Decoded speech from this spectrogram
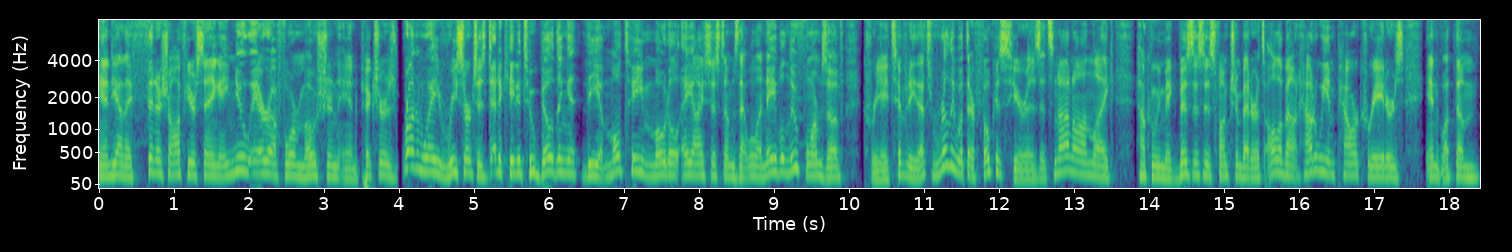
And yeah, they finish off here saying a new era for motion and pictures. Runway Research is dedicated to building the multimodal AI systems that will enable new forms of creativity. That's really what their focus here is. It's not on like, how can we make businesses function better? It's all about how do we empower creators and let them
